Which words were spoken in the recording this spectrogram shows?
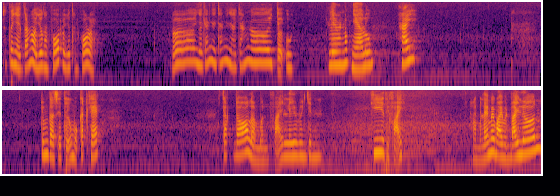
Sắp tới nhà trắng rồi? Vô thành phố rồi vô thành phố rồi rồi nhà trắng nhà trắng nhà trắng ơi. Trời ơi. Leo lên nóc nhà luôn. Hay. Chúng ta sẽ thử một cách khác. Cách đó là mình phải leo lên trên kia thì phải. Rồi mình lấy máy bay mình bay lên.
